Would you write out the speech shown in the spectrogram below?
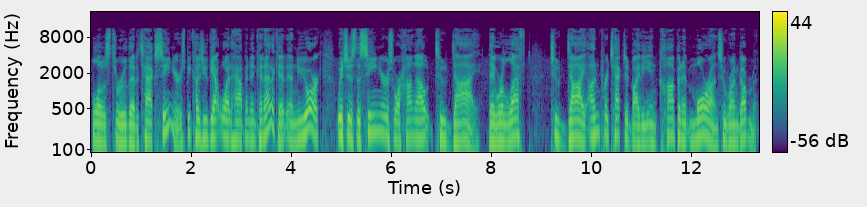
blows through that attacks seniors because you get what happened in Connecticut and New York, which is the seniors were hung out to die. They were left to die unprotected by the incompetent morons who run government,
